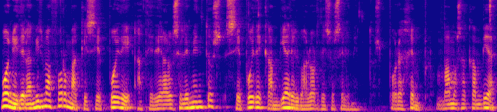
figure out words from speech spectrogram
Bueno, y de la misma forma que se puede acceder a los elementos, se puede cambiar el valor de esos elementos. Por ejemplo, vamos a cambiar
